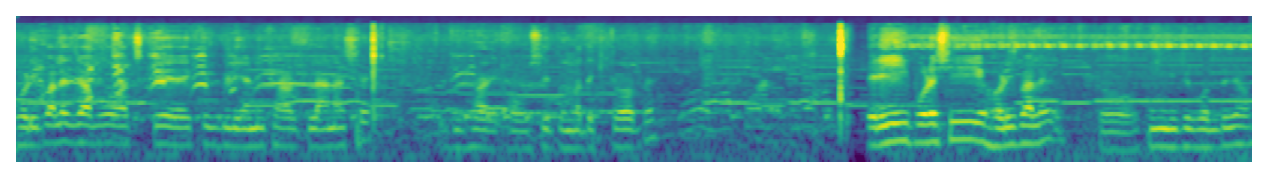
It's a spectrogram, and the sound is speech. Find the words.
হরিপালে যাব আজকে, একটু বিরিয়ানি খাওয়ার প্ল্যান আছে। যদি হয়, অবশ্যই তোমরা দেখতে পাবে। বেরিয়েই পড়েছি হরিপালে। তো তুমি কিছু বলতে যাও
